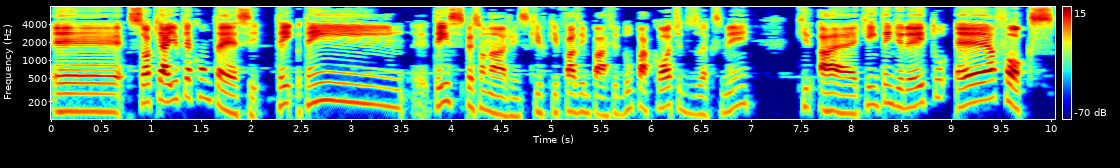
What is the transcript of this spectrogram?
É, só que aí o que acontece? Tem, tem, tem esses personagens que, que fazem parte do pacote dos X-Men, que ah, quem tem direito é a Fox.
